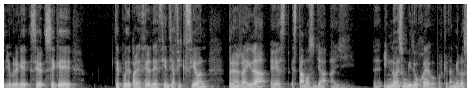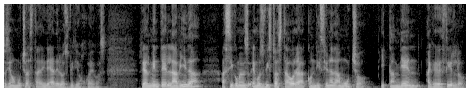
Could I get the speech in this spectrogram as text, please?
Yo creo que sé, que te puede parecer de ciencia ficción, pero en realidad es, estamos ya allí. Eh, y no es un videojuego, porque también lo asociamos mucho a esta idea de los videojuegos. Realmente la vida, así como hemos visto hasta ahora, condicionada mucho y también, hay que decirlo,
